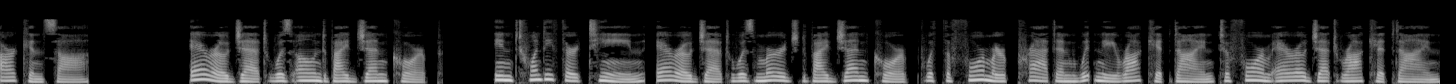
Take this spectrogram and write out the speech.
Arkansas. Aerojet was owned by GenCorp. In 2013, Aerojet was merged by GenCorp with the former Pratt & Whitney Rocketdyne to form Aerojet Rocketdyne.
